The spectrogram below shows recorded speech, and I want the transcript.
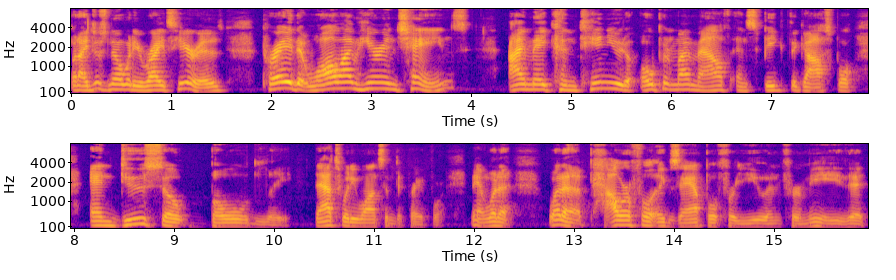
But I just know what he writes here is pray that while I'm here in chains, I may continue to open my mouth and speak the gospel and do so boldly. That's what he wants them to pray for. Man, what a what a powerful example for you and for me that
